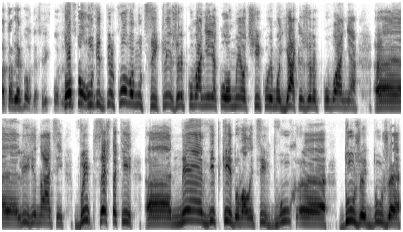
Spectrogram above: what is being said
а там як Бог дасть, рік позже. Тобто у відбірковому циклі, жеребкування якого ми очікуємо, як і жеребкування е, Ліги націй, ви б все ж таки е, не відкидували цих двох е, дуже дуже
